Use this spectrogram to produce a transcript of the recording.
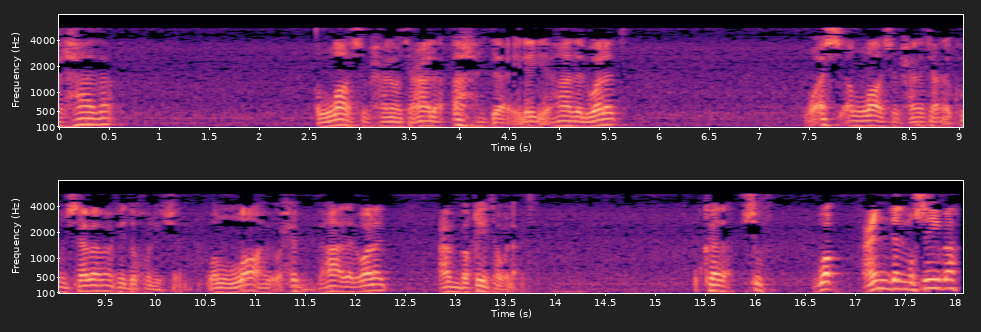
قال هذا الله سبحانه وتعالى أهدى إلي هذا الولد وأسأل الله سبحانه وتعالى يكون سببا في دخول الجنة. والله أحب هذا الولد عن بقية أولاده. وكذا شوف عند المصيبة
